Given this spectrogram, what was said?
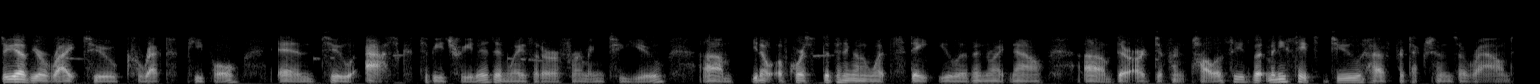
So you have your right to correct people and to ask to be treated in ways that are affirming to you. Um, you know, of course, depending on what state you live in right now, um, there are different policies, but many states do have protections around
